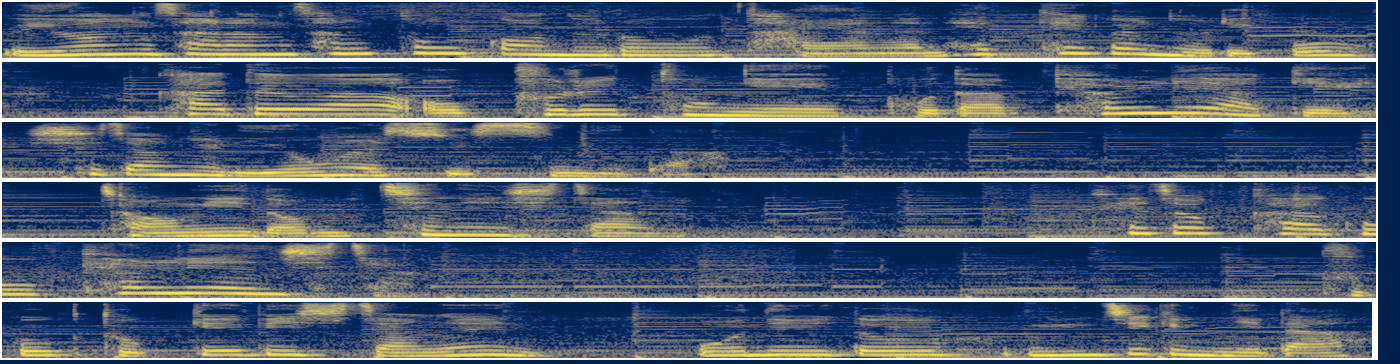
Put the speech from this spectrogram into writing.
의왕사랑 상품권으로 다양한 혜택을 누리고 카드와 어플을 통해 보다 편리하게 시장을 이용할 수 있습니다. 정이 넘치는 시장, 쾌적하고 편리한 시장. 부곡 도깨비 시장은 오늘도 움직입니다.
